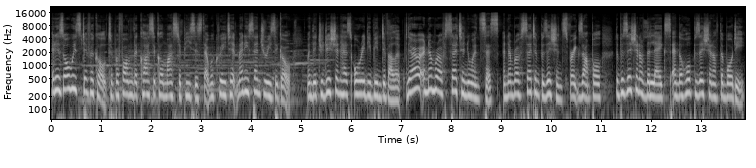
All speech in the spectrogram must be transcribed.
it is always difficult to perform the classical masterpieces that were created many centuries ago when the tradition has already been developed. There are a number of certain nuances, a number of certain positions, for example, the position of the legs and the whole position of the body.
